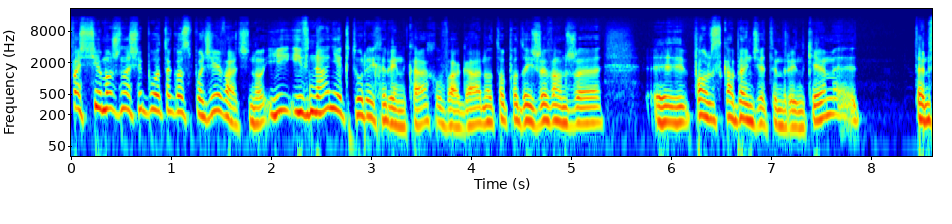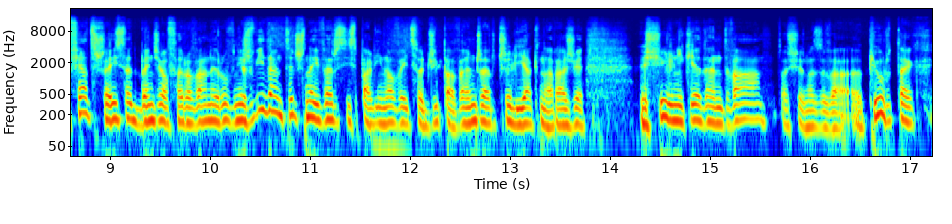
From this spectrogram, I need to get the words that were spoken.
właściwie można się było tego spodziewać. No i, i na niektórych rynkach, uwaga, no to podejrzewam, że y, Polska będzie tym rynkiem. Ten Fiat 600 będzie oferowany również w identycznej wersji spalinowej co Jeep Avenger, czyli jak na razie silnik 1.2, to się nazywa PureTech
